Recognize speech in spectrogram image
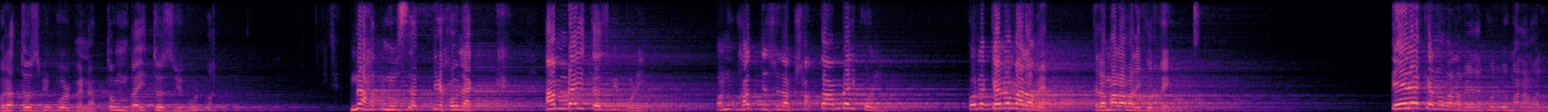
ওরা তসবি পড়বে না, তোমরাই তসবি পড়বে। না আমরাই তসবি পড়ি। অনুখাদ্দিসু লাক সব তো আমরাই করি। ওরা কেন মারাবেন? এরা মারামারি করবে। এরা কেন মারাবে এরা করবে মারামারি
